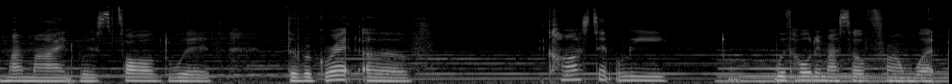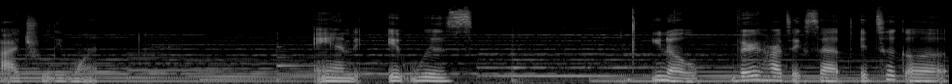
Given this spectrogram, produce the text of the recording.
my mind was fogged with the regret of constantly withholding myself from what I truly want. And it was, you know, very hard to accept. It took a,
